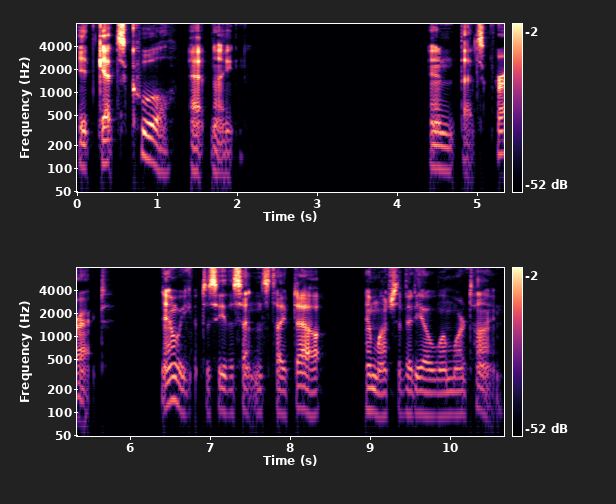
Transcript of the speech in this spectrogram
It gets cool at night. And that's correct. Now we get to see the sentence typed out and watch the video one more time.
